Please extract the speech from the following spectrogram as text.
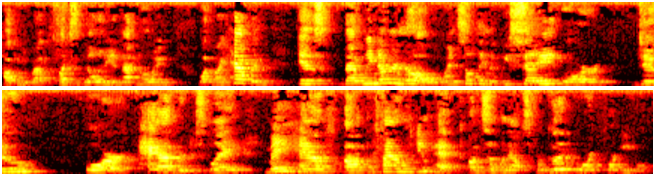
talking about flexibility and not knowing what might happen, is that we never know when something that we say or do or have or display may have a profound impact on someone else for good or for evil.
